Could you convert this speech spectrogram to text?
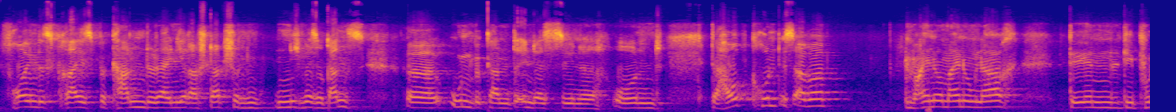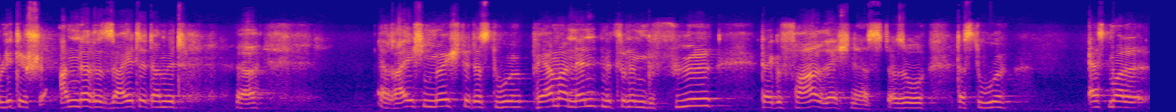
Freundeskreis bekannt oder in ihrer Stadt schon nicht mehr so ganz äh, unbekannt in der Szene. Und der Hauptgrund ist aber meiner Meinung nach, den die politisch andere Seite damit ja, erreichen möchte, dass du permanent mit so einem Gefühl der Gefahr rechnest. Also, dass du erstmal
